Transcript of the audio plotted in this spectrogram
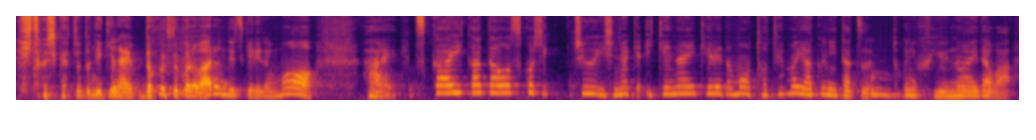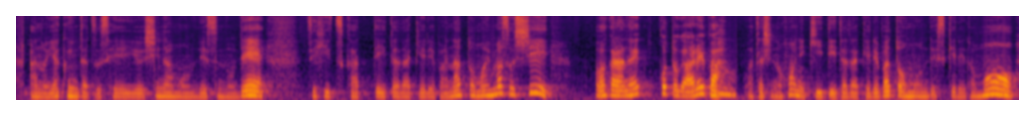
人しかちょっとできない ところはあるんですけれども、はい、使い方を少し注意しなきゃいけないけれどもとても役に立つ、うん、特に冬の間はあの役に立つ精油シナモンですので是非使っていただければなと思いますしわからないことがあれば、うん、私の方に聞いていただければと思うんですけれども。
